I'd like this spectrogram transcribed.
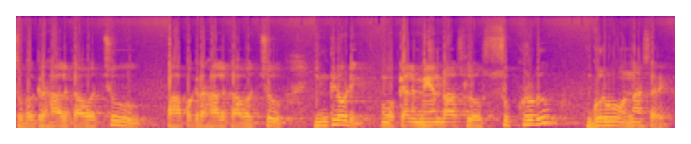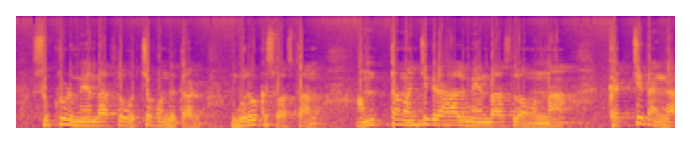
శుభగ్రహాలు కావచ్చు పాపగ్రహాలు కావచ్చు ఇంక్లూడింగ్ ఒకవేళ మేన్ రాశిలో శుక్రుడు గురువు ఉన్నా సరే శుక్రుడు మేన్ రాశిలో ఉచ్చ పొందుతాడు గురువుకు స్వస్థానం. అంత మంచి గ్రహాలు మేన్ రాశిలో ఉన్నా ఖచ్చితంగా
